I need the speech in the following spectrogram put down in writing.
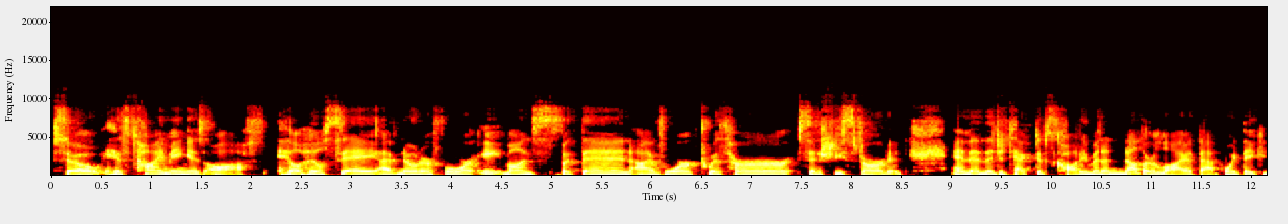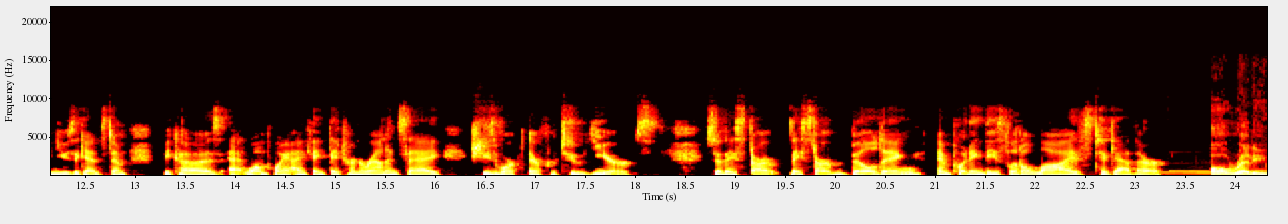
so his timing is off. He'll he'll say, "I've known her for eight months, but then I've worked with her since she started." And then the detectives caught him in another lie. At that point, they can use against him because at one point, I think they turn around and say she's worked there for two years. So they start they start building and putting these little lies together. Already,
